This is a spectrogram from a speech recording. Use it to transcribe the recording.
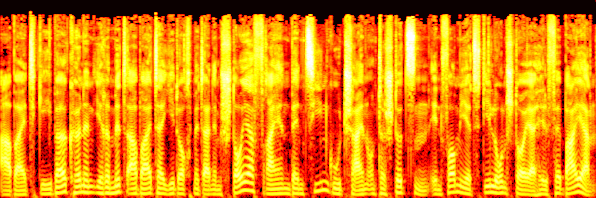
Arbeitgeber können ihre Mitarbeiter jedoch mit einem steuerfreien Benzingutschein unterstützen, informiert die Lohnsteuerhilfe Bayern.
